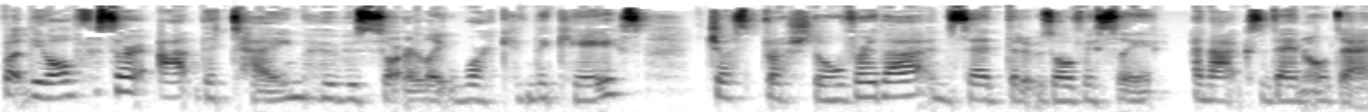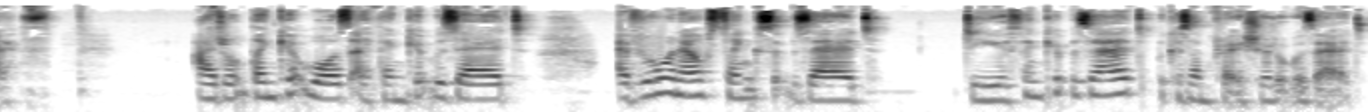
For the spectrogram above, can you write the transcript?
But the officer at the time, who was sort of like working the case, just brushed over that and said that it was obviously an accidental death. I don't think it was, I think it was Ed. Everyone else thinks it was Ed. Do you think it was Ed? Because I'm pretty sure it was Ed.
